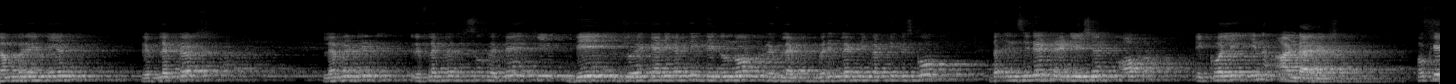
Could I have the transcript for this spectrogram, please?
Lambertian reflectors laminated reflector किसको कहते हैं? कि वे जो है क्या नहीं करती? दे डू नॉट रिफ्लेक्ट वे रिफ्लेक्ट नहीं करती किसको? The incident radiation of equally in all direction okay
